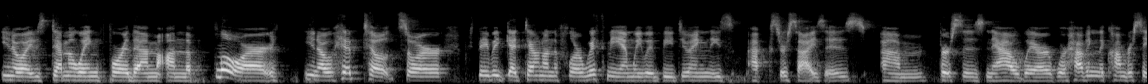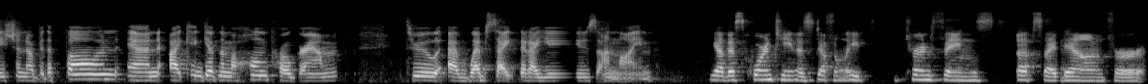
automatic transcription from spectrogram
you know, I was demoing for them on the floor, you know, hip tilts or they would get down on the floor with me and we would be doing these exercises um, versus now where we're having the conversation over the phone and I can give them a home program through a website that I use online. Yeah, this quarantine has definitely turned things upside down for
